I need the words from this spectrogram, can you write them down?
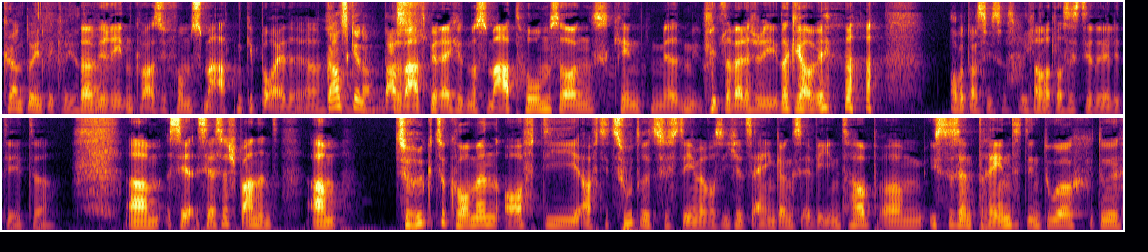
gehören da integriert. Ja, ja. Wir reden quasi vom smarten Gebäude. Ja. Ganz so genau. Im Privatbereich würde man Smart Home sagen, das kennt mehr, mittlerweile schon jeder, glaube ich. Aber das ist es, richtig. Aber das ist die Realität, ja. Ähm, sehr, sehr, sehr spannend. Ähm, zurückzukommen auf die, auf die Zutrittssysteme, was ich jetzt eingangs erwähnt habe, ähm, ist es ein Trend, den du auch durch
